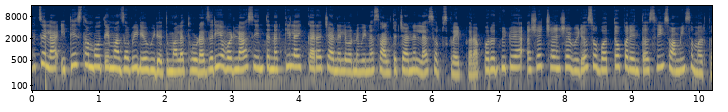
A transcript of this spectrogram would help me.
तर चला इथेच थांबवते माझा व्हिडिओ व्हिडिओ तुम्हाला थोडा जरी आवडला असेल तर नक्की लाईक करा. चॅनलवर नवीन असाल तर चॅनलला सबस्क्राईब करा. परत भेटूया अशा छानशा व्हिडिओसोबत तोपर्यंत श्री स्वामी समर्थ.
